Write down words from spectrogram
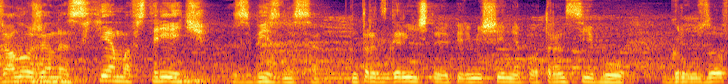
заложена схема встреч с бизнесом. Трансграничное перемещение по трансибу грузов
